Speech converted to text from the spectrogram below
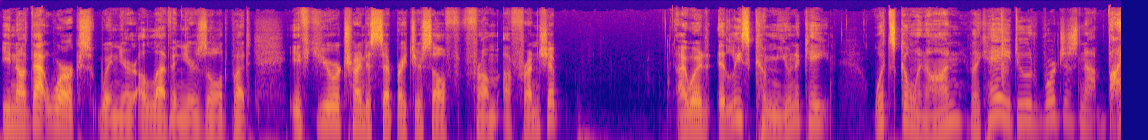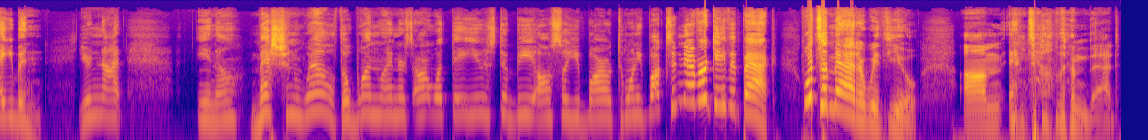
you know, that works when you're 11 years old. But if you're trying to separate yourself from a friendship, I would at least communicate what's going on. Like, hey, dude, we're just not vibing. You're not you know, meshing well. The one liners aren't what they used to be. Also, you borrowed 20 bucks and never gave it back. What's the matter with you? Um, and tell them that.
